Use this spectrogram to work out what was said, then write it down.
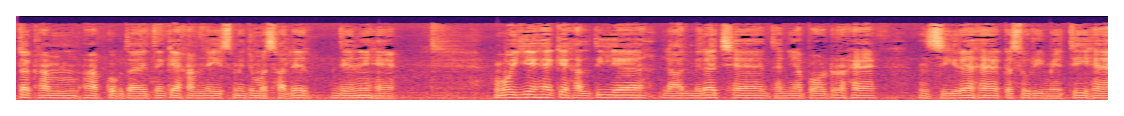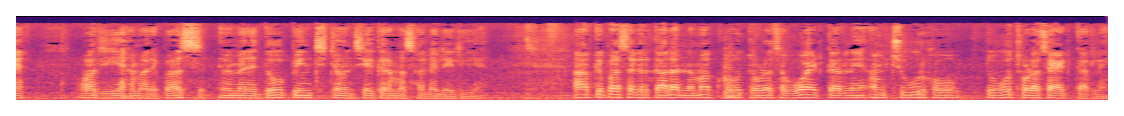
تک ہم آپ کو بتا دیتے ہیں کہ ہم نے اس میں جو مسالے دینے ہیں وہ یہ ہے کہ ہلدی ہے، لال مرچ ہے، دھنیا پاؤڈر ہے، زیرہ ہے، کسوری میتھی ہے، اور یہ ہمارے پاس، میں نے دو پنچ جو سی گرم مسالہ لے لیے ہے آپ کے پاس اگر کالا نمک ہو، تھوڑا سا وہ ایڈ کر لیں، امچور ہو، تو وہ تھوڑا سا ایڈ کر لیں۔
